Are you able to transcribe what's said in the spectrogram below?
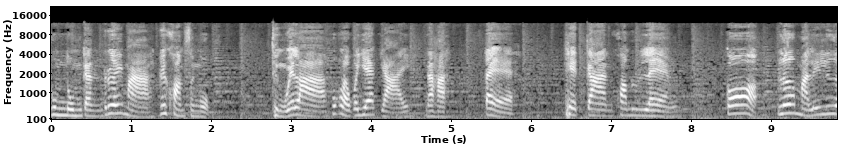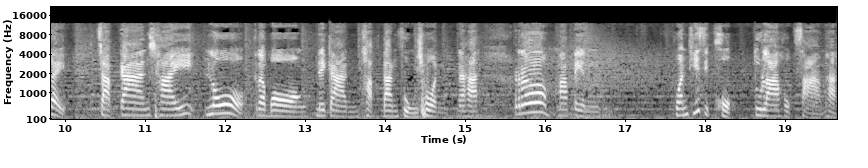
ชุมนุมกันเรื่อยมาด้วยความสงบ ถึงเวลาพวกเราก็แยกย้ายนะคะ แต่เหตุการณ์ความรุนแรงก็เริ่มมาเรื่อยๆ จากการใช้โล่กระบองในการผลักดันฝูงชนนะคะ เริ่มมาเป็นวันที่ 16 ตุลา 63 ค่ะ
